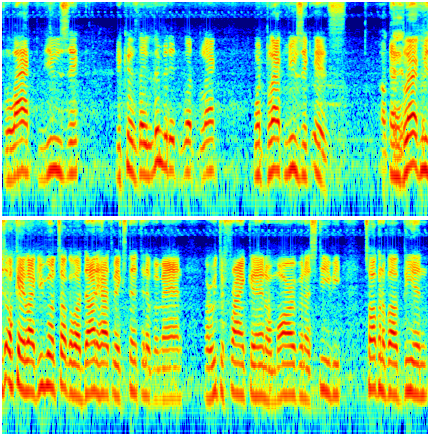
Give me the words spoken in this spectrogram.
black music because they limited what black what black music is. Okay. And black music, okay, like you want to talk about Donny Hathaway, Extension of a Man, or Aretha Franklin, or Marvin, or Stevie, talking about being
